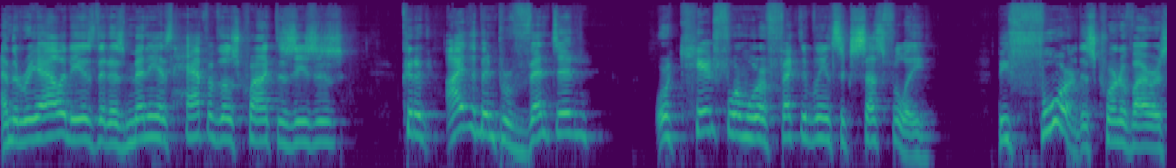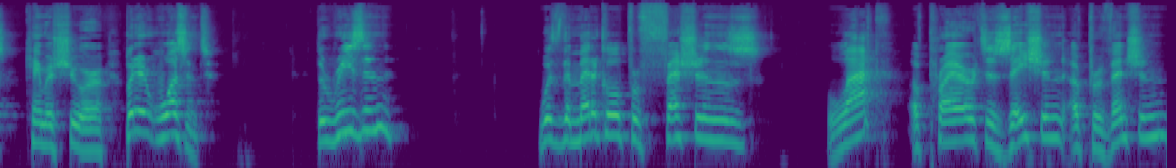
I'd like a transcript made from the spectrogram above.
And the reality is that as many as half of those chronic diseases could have either been prevented or cared for more effectively and successfully before this coronavirus came ashore, but it wasn't. The reason was the medical profession's lack of prioritization of prevention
